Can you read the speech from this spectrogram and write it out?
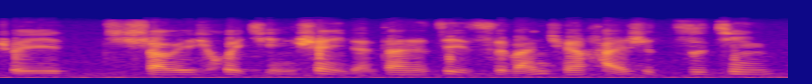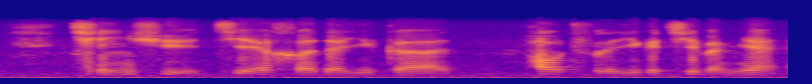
所以稍微会谨慎一点，但是这次完全还是资金情绪结合的一个抛出的一个基本面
